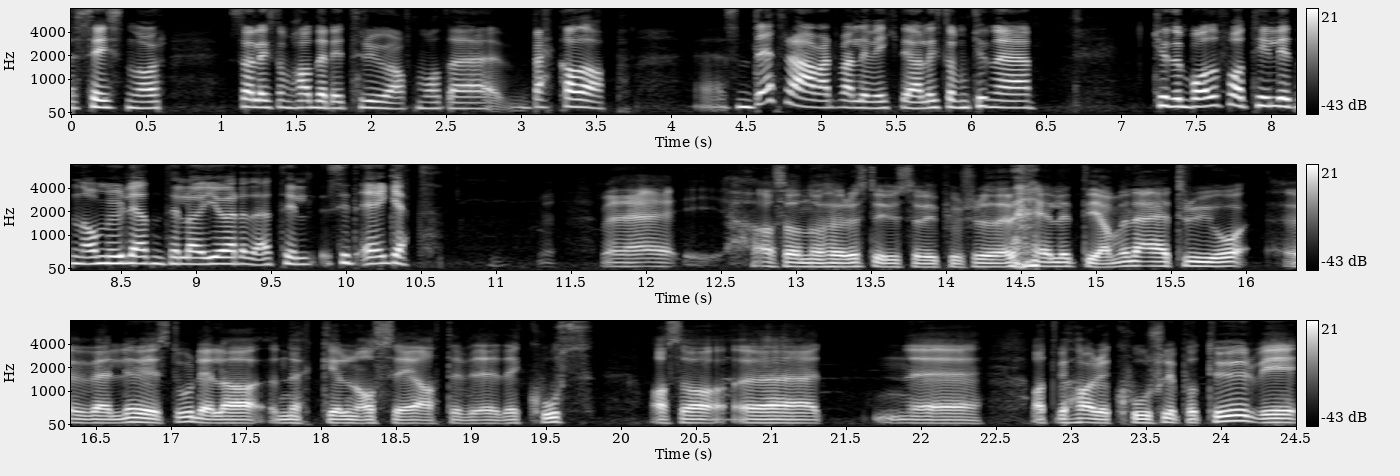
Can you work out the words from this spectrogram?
16 år. Så liksom hadde de trua på en måte backa det opp. Eh, så det tror jeg har vært veldig viktig. Å liksom kunne, kunne, både få tilliten og muligheten til å gjøre det til sitt eget. Men jeg, altså Nå høres det ut som vi pusher det hele tida, men jeg tror jo veldig stor del av nøkkelen også er at det, det er kos. Altså, eh, eh, at vi har det koselig på tur. Vi,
